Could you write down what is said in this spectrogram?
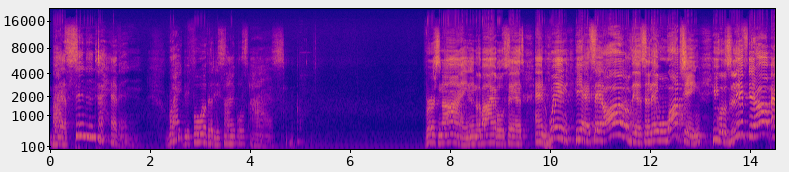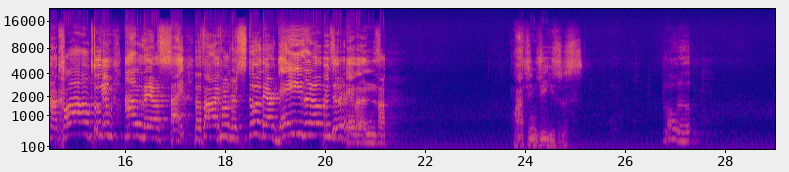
By ascending to heaven right before the disciples' eyes. Verse 9 in the Bible says, And when he had said all of this and they were watching, he was lifted up and a cloud sight. The 500 stood there gazing up into the heavens, watching Jesus float up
